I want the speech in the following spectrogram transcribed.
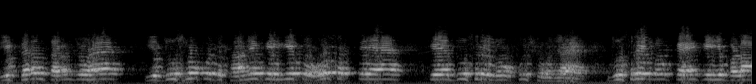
ये कर्म धर्म जो है ये दूसरों को दिखाने के लिए तो हो सकते हैं कि दूसरे लोग खुश हो जाएँ। दूसरे लोग कहें कि ये बड़ा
